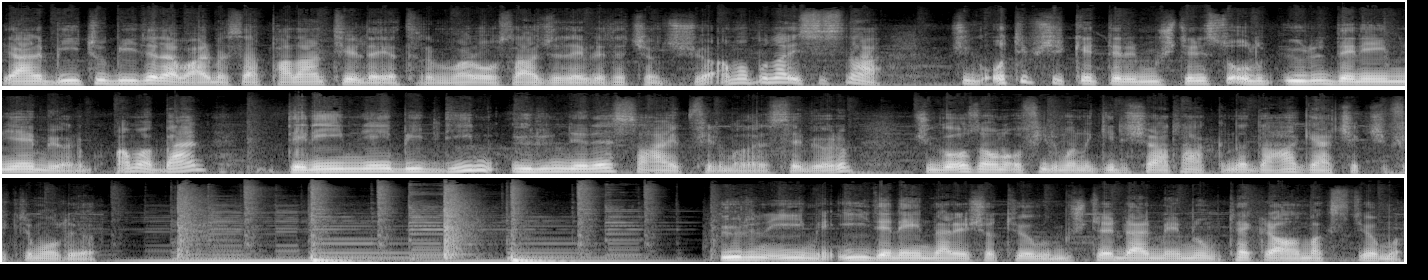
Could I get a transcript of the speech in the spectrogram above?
Yani B2B'de de var mesela Palantir'de yatırım var. O sadece devlete çalışıyor. Ama bunlar istisna. Çünkü o tip şirketlerin müşterisi olup ürünü deneyimleyemiyorum. Ama ben deneyimleyebildiğim ürünlere sahip firmaları seviyorum. Çünkü o zaman o firmanın gidişatı hakkında daha gerçekçi fikrim oluyor. Ürün iyi mi? İyi deneyimler yaşatıyor mu? Müşteriler memnun mu? Tekrar almak istiyor mu?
